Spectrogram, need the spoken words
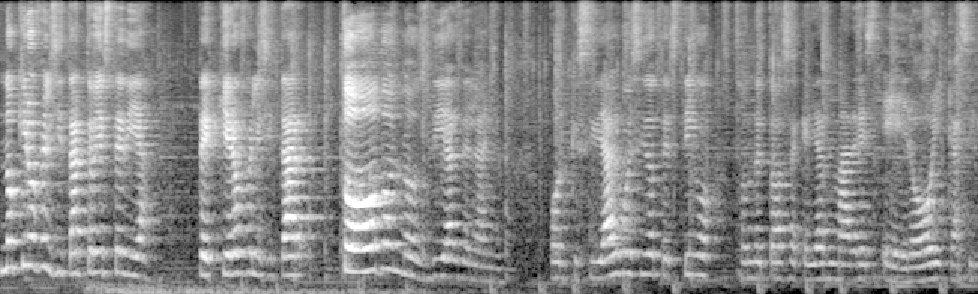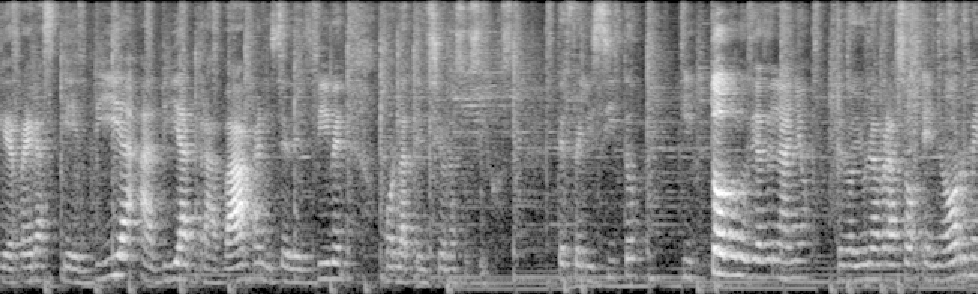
no quiero felicitarte hoy este día, te quiero felicitar todos los días del año, porque si de algo he sido testigo son de todas aquellas madres heroicas y guerreras que día a día trabajan y se desviven por la atención a sus hijos. Te felicito y todos los días del año te doy un abrazo enorme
